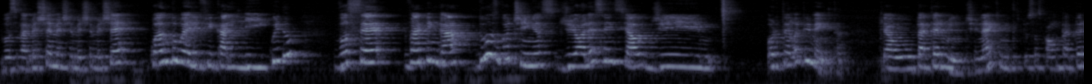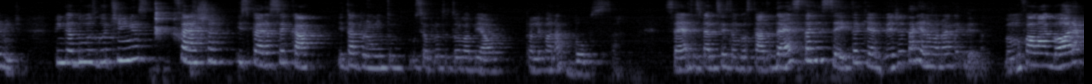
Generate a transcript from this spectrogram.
você vai mexer, mexer, mexer, mexer. Quando ele ficar líquido, você vai pingar duas gotinhas de óleo essencial de hortelã-pimenta, que é o peppermint, né? Que muitas pessoas falam peppermint. Pinga duas gotinhas, fecha, espera secar e tá pronto o seu protetor labial para levar na bolsa. Certo? Espero que vocês tenham gostado desta receita, que é vegetariana, mas não é vegana. Vamos falar agora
